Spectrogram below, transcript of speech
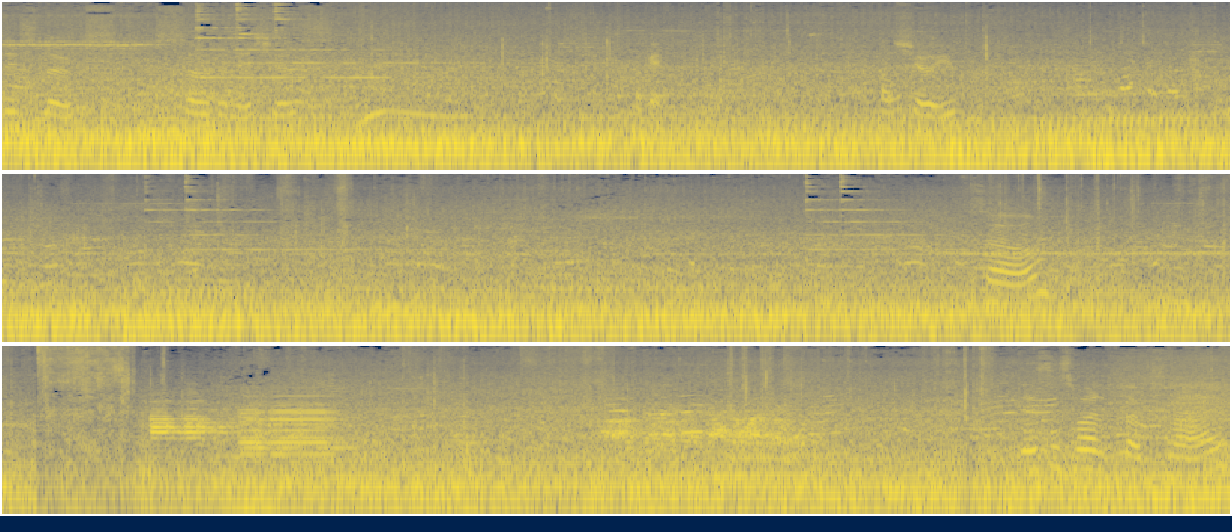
This looks so delicious. Okay, I'll show you. So, this is what it looks like.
